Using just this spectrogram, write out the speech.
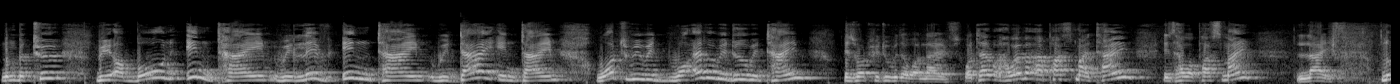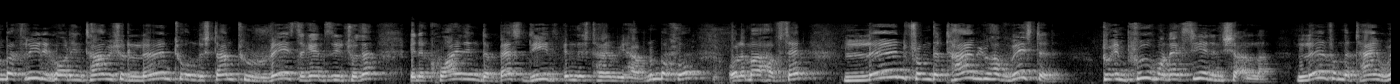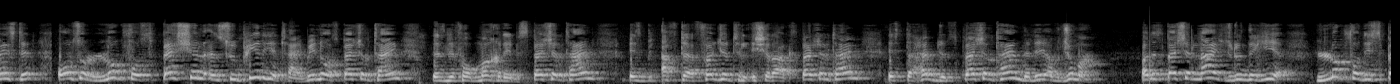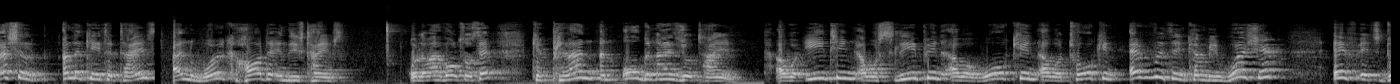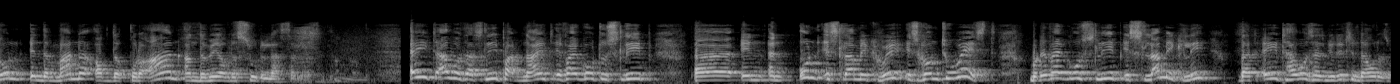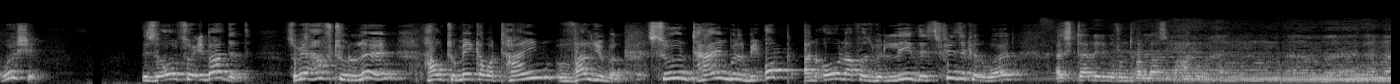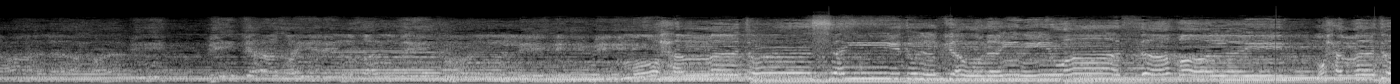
Number two, we are born in time, we live in time, we die in time. What we whatever we do with time is what we do with our lives. Whatever, however I pass my time is how I pass my life. Number three, regarding time, we should learn to understand to race against each other in acquiring the best deeds in this time we have. Number four, ulama have said, learn from the time you have wasted to improve my next year inshallah. Learn from the time wasted. Also look for special and superior time. We know special time is before Maghrib. Special time is after Fajr till Ishraq. Special time is Tahajjud. Special time the day of Jummah or the special nights during the year. Look for these special allocated times and work harder in these times. Ulama have also said, plan and organize your time. Our eating, our sleeping, our walking, our talking, everything can be worship if it's done in the manner of the Quran and the way of Rasulullah Eight hours of sleep at night, if I go to sleep uh, in an un-Islamic way, it's gone to waste. But if I go sleep Islamically, that eight hours has been written down as worship. This is also ibadat. So we have to learn how to make our time valuable. Soon time will be up and all of us will leave this physical world and standing in front of Allah subhanahu wa ta'ala. محمد سيد الكونين والثقلين. محمد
